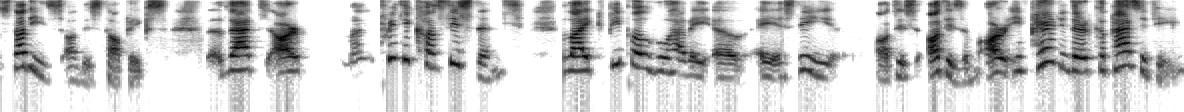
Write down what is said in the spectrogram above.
studies on these topics that are pretty consistent. Like people who have a, a ASD, autism, are impaired in their capacity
